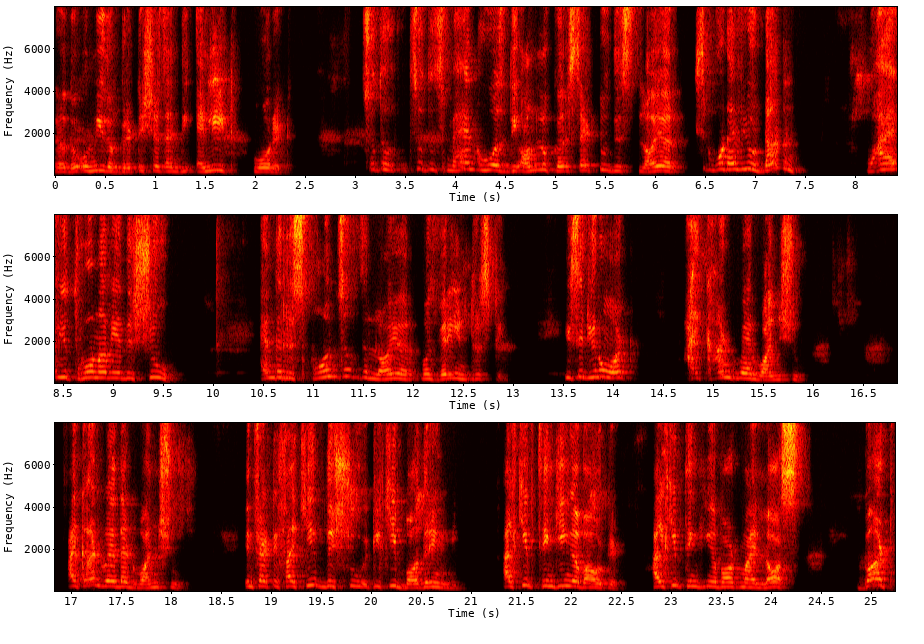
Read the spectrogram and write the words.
You know, the, only the Britishers and the elite wore it. So, the, so this man who was the onlooker said to this lawyer, he said, What have you done? Why have you thrown away the shoe? And the response of the lawyer was very interesting. He said, You know what? I can't wear one shoe. I can't wear that one shoe. In fact, if I keep this shoe, it will keep bothering me. I'll keep thinking about it. I'll keep thinking about my loss. But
